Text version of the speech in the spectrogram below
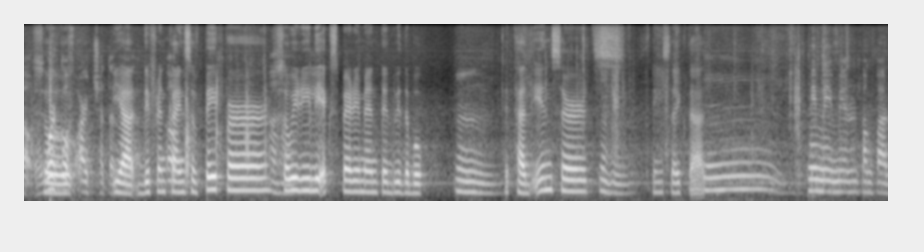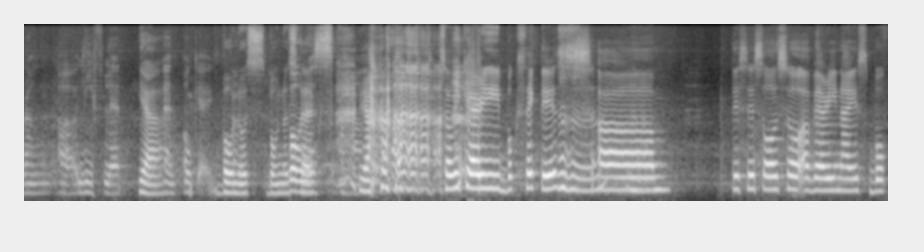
Oo, So, work of art siya talaga. Yeah, different kinds of paper. So we really experimented with the book. It had inserts, things like that. Mm. May, may meron pang parang uh, leaflet. Yeah. And, okay. bonus bonus, Bonus, text. uh-huh. Yeah. so we carry books like this. Mm-hmm. Um, This is also a very nice book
